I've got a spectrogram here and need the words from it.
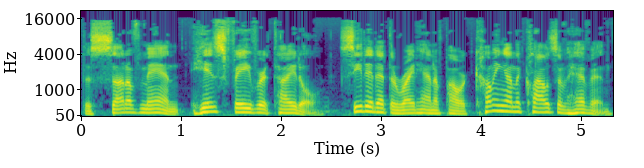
the Son of Man, his favorite title, seated at the right hand of power, coming on the clouds of heaven,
